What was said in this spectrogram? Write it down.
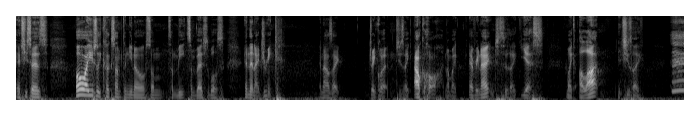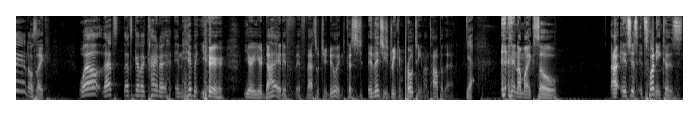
And she says, "Oh, I usually cook something, you know, some some meat, some vegetables, and then I drink." And I was like, "Drink what?" She's like, "Alcohol." And I'm like, "Every night?" And she's like, "Yes." I'm like, "A lot?" And she's like, eh. and I was like, "Well, that's that's gonna kind of inhibit your your your diet if if that's what you're doing." Because and then she's drinking protein on top of that Yeah. and I'm like, so uh, it's just it's funny because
